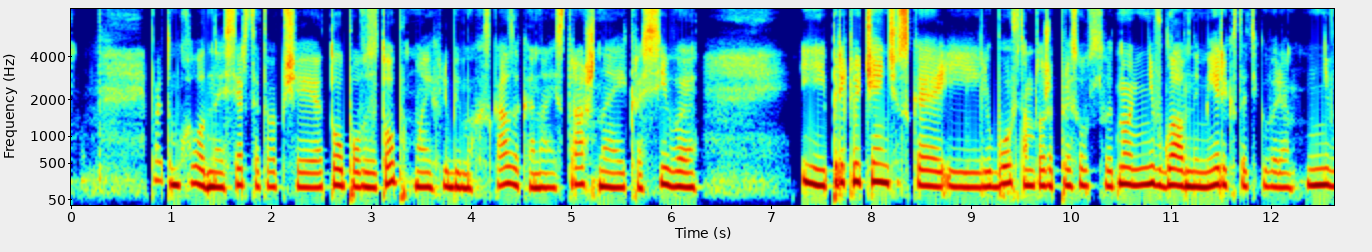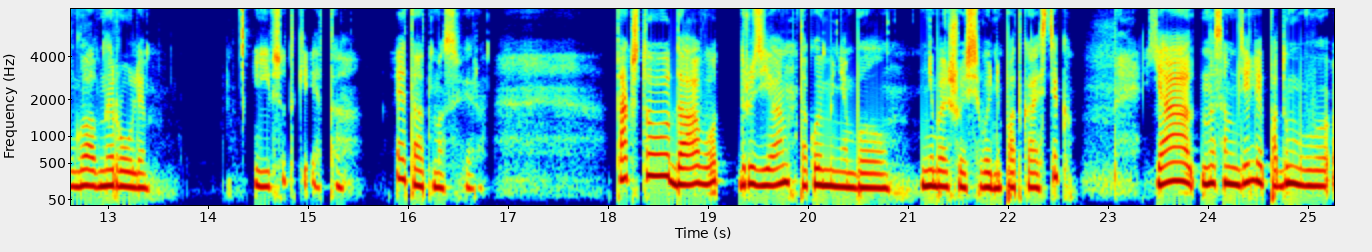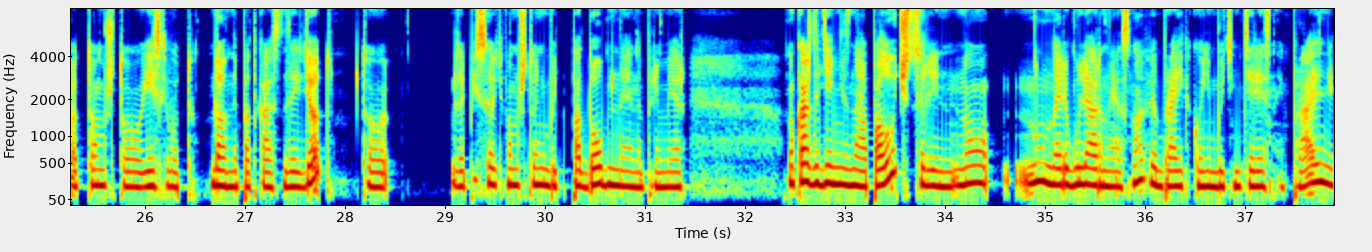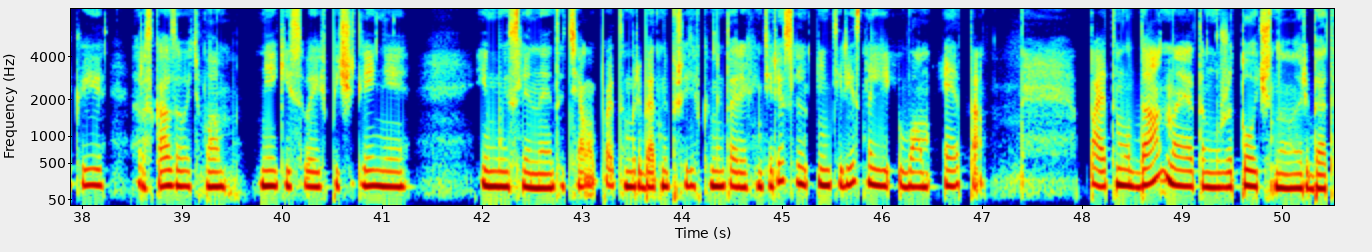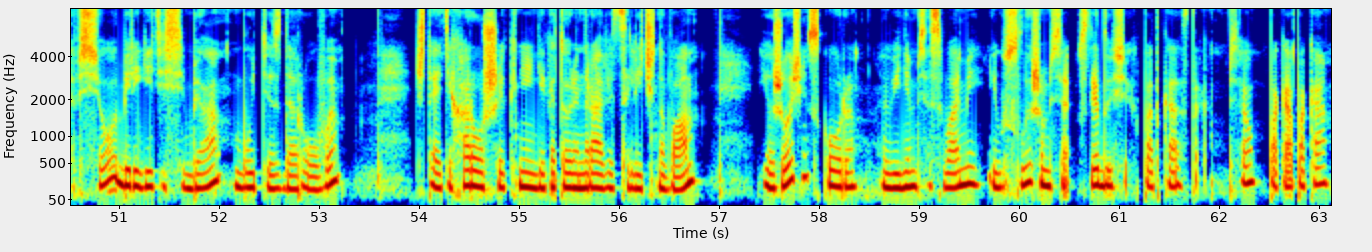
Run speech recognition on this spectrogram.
Поэтому «Холодное сердце» — это вообще топ of the топ моих любимых сказок. Она и страшная, и красивая, и приключенческая, и любовь там тоже присутствует. Но не в главной мере, кстати говоря, не в главной роли. И все таки это, это атмосфера. Так что да, вот, друзья, такой у меня был небольшой сегодня подкастик. Я на самом деле подумываю о том, что если вот данный подкаст зайдет, то записывать вам что-нибудь подобное, например. Ну, каждый день не знаю, получится ли, но ну, на регулярной основе брать какой-нибудь интересный праздник и рассказывать вам некие свои впечатления и мысли на эту тему. Поэтому, ребят, напишите в комментариях, интересно, интересно ли вам это. Поэтому да, на этом уже точно, ребята, все. Берегите себя, будьте здоровы, читайте хорошие книги, которые нравятся лично вам. И уже очень скоро увидимся с вами и услышимся в следующих подкастах. Все, пока-пока.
